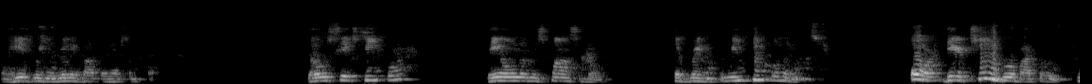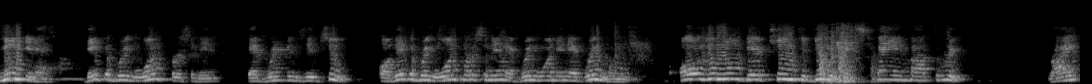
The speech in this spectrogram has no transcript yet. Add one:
Now here's where you're really about to have some fun. Those six people, they only responsible to bring three people in. Or their team grow by three. Meaning that they could bring one person in that brings in two. Or they could bring one person in that bring one in that bring one in. All you need their team to do is expand by three. Right?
